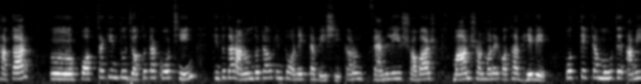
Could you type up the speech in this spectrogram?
থাকার পথটা কিন্তু যতটা কঠিন, কিন্তু তার আনন্দটাও কিন্তু অনেকটা বেশি। কারণ ফ্যামিলির সবার মান সম্মানের কথা ভেবে প্রত্যেকটা মুহূর্তে আমি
